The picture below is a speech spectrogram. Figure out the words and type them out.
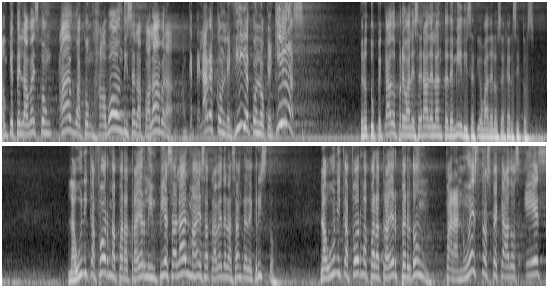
Aunque te laves con agua, con jabón, dice la palabra. Aunque te laves con lejía, con lo que quieras. Pero tu pecado prevalecerá delante de mí, dice Jehová de los ejércitos. La única forma para traer limpieza al alma es a través de la sangre de Cristo. La única forma para traer perdón para nuestros pecados es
